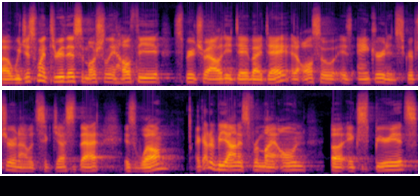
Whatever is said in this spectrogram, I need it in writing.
Uh, we just went through this emotionally healthy spirituality day by day. It also is anchored in Scripture, and I would suggest that as well. I got to be honest, from my own uh, experience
